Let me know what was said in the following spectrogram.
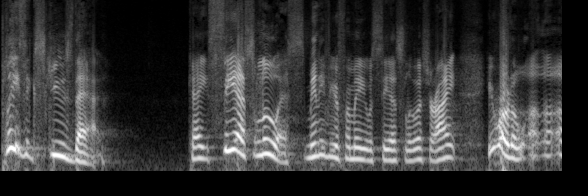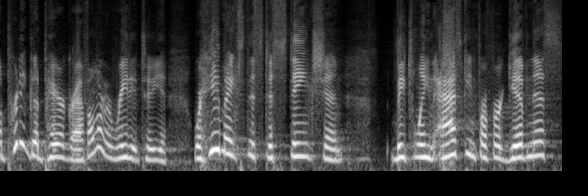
Please excuse that. Okay, C.S. Lewis, many of you are familiar with C.S. Lewis, right? He wrote a, a, a pretty good paragraph. I want to read it to you where he makes this distinction between asking for forgiveness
